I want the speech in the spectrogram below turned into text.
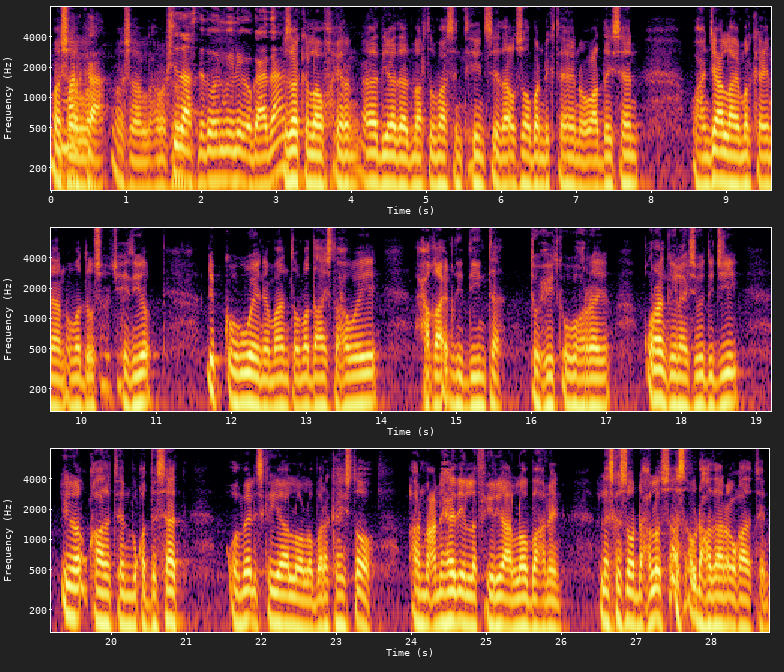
maasha allah marka maasha allah maasha allah. sidaas dadweynuhu inay ogaadaan. Jasaaka allahu khayran. Aada iyo aad aad maarta umahadsantihiin sidaa u soo bandhigteen oo caddayseen. Waxaan jeclahay marka inaan ummadda u soo jeediyo. Dhibka ugu weyne maanta ummadda haysta waxaa weeye xaqaa'iqdii diinta towxiidka ugu horreeya qur'aanka ilaahay soo dejiyey inaad u qaadateen muqadasaad oo meel iska yaalloo la barakaysto oo aan macnaheeda in la fiiriyo aan loo baahnayn. Layska soo dhaxlo saas u dhaxdaana u qaadateen.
